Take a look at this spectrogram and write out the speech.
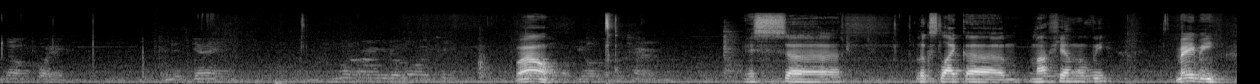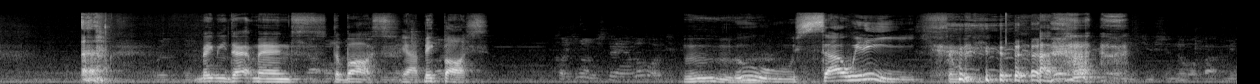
don't play in this game. You want to earn your loyalty, Wow. you. This uh, looks like a mafia movie. Maybe. Maybe that man's the boss. Yeah, big boss. Cause you understand loyalty. Ooh. Ooh, Sawiri. Things you should know about me.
